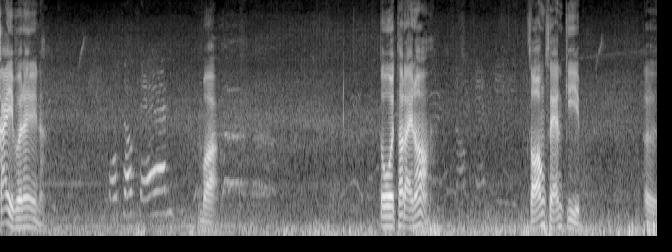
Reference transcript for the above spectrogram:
ไก่เพื่อนได้นี่นะโอ้สองแสนบ่ตัวเท่าไหร่เนาะสองแสนกีบ เออ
